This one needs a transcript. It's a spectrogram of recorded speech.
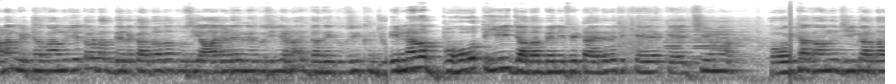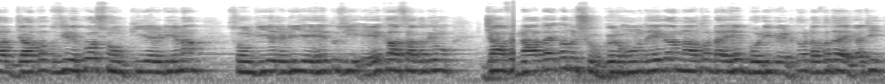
ਹਨਾ, ਮਿੱਠਾ ਖਾਣ ਨੂੰ ਜੇ ਤੁਹਾਡਾ ਦਿਲ ਕਰਦਾ ਤਾਂ ਤੁਸੀਂ ਆ ਜਿਹੜੇ ਨੇ ਤੁਸੀਂ ਹਨਾ ਇਦਾਂ ਦੇ ਤੁਸੀਂ ਖੰਜੂ ਇਹਨਾਂ ਦਾ ਬਹੁਤ ਹੀ ਜ਼ਿਆਦਾ ਬੈਨੀਫਿਟ ਆ ਇਹਦੇ ਵਿੱਚ ਕੈ- ਕੈਲਸ਼ੀਅਮ ਹੋਰ ਮਿੱਠਾ ਖਾਣ ਨੂੰ ਜੀ ਕਰਦਾ। ਜਾਂ ਤਾਂ ਤੁਸੀਂ ਦੇਖੋ, ਸੌਂਕੀ ਹੈ ਜਿਹੜੀ ਹੈ ਨਾ ਸੌਂਗੀ ਹੈ ਜਿਹੜੀ, ਇਹ ਤੁਸੀਂ ਇਹ ਖਾ ਸਕਦੇ ਹੋ। ਜਾਂ ਫਿਰ ਨਾ ਤਾਂ ਇਹ ਤੁਹਾਨੂੰ ਸ਼ੂਗਰ ਹੋਣ ਦੇਗਾ, ਨਾ ਤੁਹਾਡਾ ਇਹ ਬੋਡੀ weight ਤੁਹਾਡਾ ਵਧਾਏਗਾ ਜੀ,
